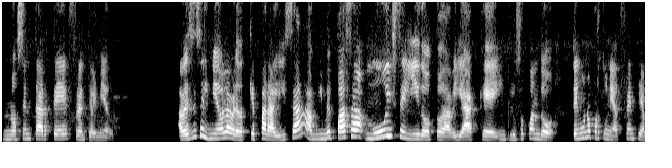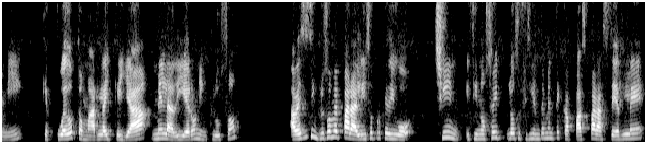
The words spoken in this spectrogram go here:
no sentarte frente al miedo. a veces el miedo, la verdad, que paraliza. A mí me pasa muy seguido todavía que incluso cuando tengo una oportunidad frente a mí, que puedo tomarla y que ya me la dieron incluso, a veces incluso me paralizo porque digo, chin, y si no soy lo suficientemente capaz para hacerle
